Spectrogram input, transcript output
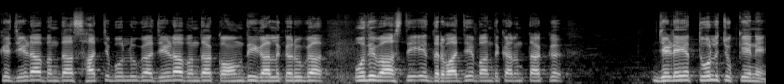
ਕਿ ਜਿਹੜਾ ਬੰਦਾ ਸੱਚ ਬੋਲੂਗਾ, ਜਿਹੜਾ ਬੰਦਾ ਕੌਮ ਦੀ ਗੱਲ ਕਰੂਗਾ, ਉਹਦੇ ਵਾਸਤੇ ਇਹ ਦਰਵਾਜ਼ੇ ਬੰਦ ਕਰਨ ਤੱਕ ਜਿਹੜੇ ਇਹ ਤੁੱਲ ਚੁੱਕੇ ਨੇ,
